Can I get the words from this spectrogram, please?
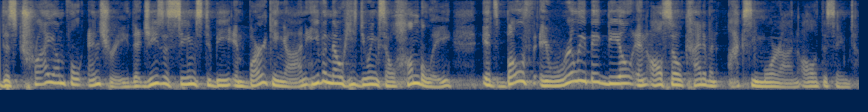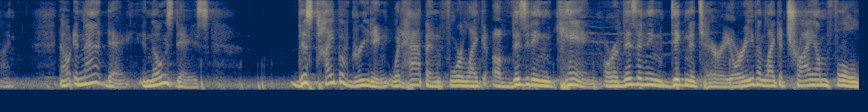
this triumphal entry that Jesus seems to be embarking on, even though he's doing so humbly, it's both a really big deal and also kind of an oxymoron all at the same time. Now, in that day, in those days, this type of greeting would happen for like a visiting king or a visiting dignitary or even like a triumphal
